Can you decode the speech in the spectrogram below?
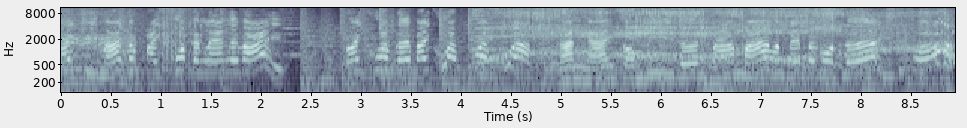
บายขี่ม้าต้องไปควบแรงๆเลยบายบายควบเลยบายควบควบควบนั่นไงซอมบี้เดินตามม้ามาเต็มไปหมดเลยทุกคน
